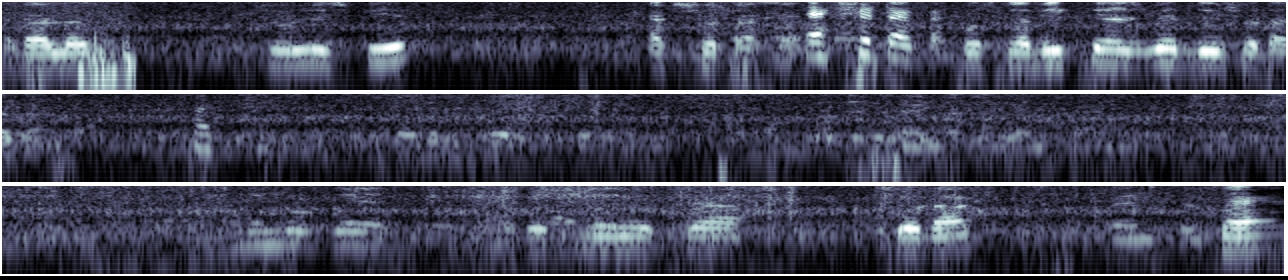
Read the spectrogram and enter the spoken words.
এটা হলো চল্লিশ পিস একশো টাকা। একশো টাকা। খুচরা বিক্রি আসবে দুইশো টাকা। আচ্ছা। একটা প্রোডাক্ট ফ্যান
